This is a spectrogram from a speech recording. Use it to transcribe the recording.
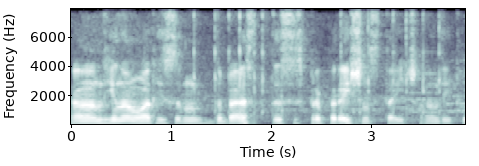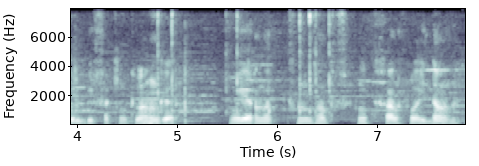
And you know what is the best? This is preparation stage and it will be fucking longer. We are not, not fucking halfway done.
